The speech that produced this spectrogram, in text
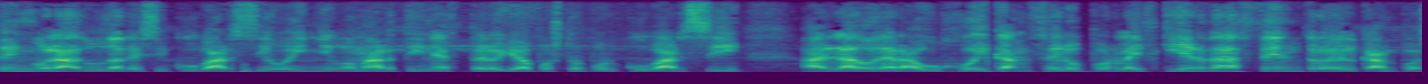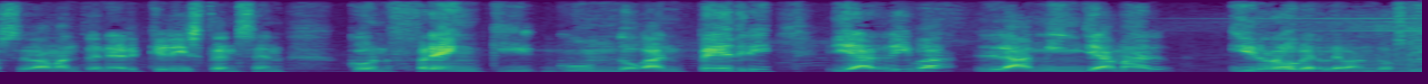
tengo la duda de si Cubarsí o Íñigo Martínez, pero yo apuesto por Cubarsí al lado de Araujo y Cancelo por la izquierda. Centro del campo se va a mantener Christensen con Frenkie, Gundogan, Pedri. Y arriba, Lamin Yamal y Robert Lewandowski.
